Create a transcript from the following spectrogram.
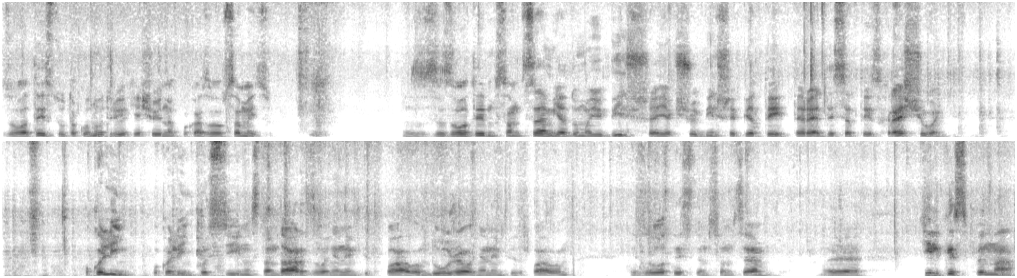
золотисту таку нутрію, як я щойно показував, самицю. З золотим самцем, я думаю, більше, якщо більше 5-10 схрещувань, поколінь, поколінь постійно стандарт з вогняним підпалом, дуже вогняним підпалом. із золотистим самцем. Е, тільки спина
